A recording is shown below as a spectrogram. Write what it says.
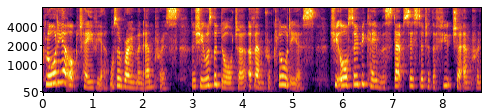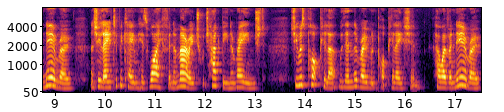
Claudia Octavia was a Roman empress, and she was the daughter of Emperor Claudius. She also became the stepsister to the future Emperor Nero, and she later became his wife in a marriage which had been arranged. She was popular within the Roman population. However, Nero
